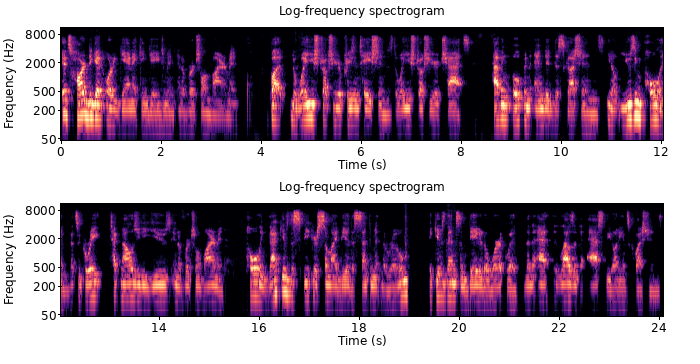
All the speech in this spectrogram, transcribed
It's hard to get organic engagement in a virtual environment, but the way you structure your presentations, the way you structure your chats, having open-ended discussions you know using polling that's a great technology to use in a virtual environment. Polling that gives the speakers some idea of the sentiment in the room. It gives them some data to work with then it allows them to ask the audience questions.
